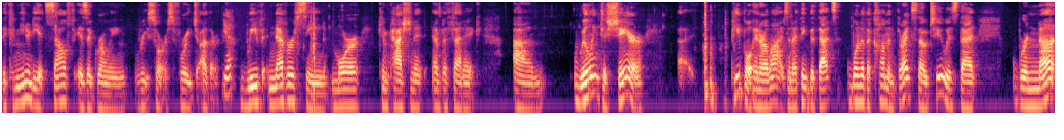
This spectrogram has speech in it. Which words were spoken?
the community itself is a growing resource for each other. Yep. We've never seen more compassionate, empathetic, um, willing to share uh, people in our lives. And I think that that's one of the common threads, though, too, is that we're not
